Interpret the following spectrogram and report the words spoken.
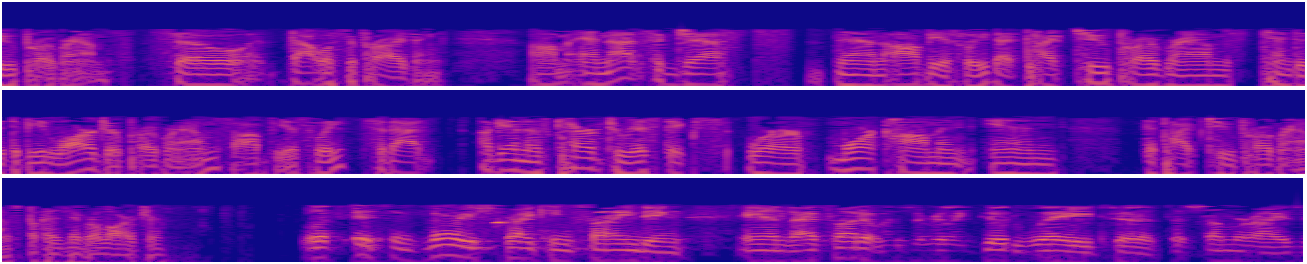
2 programs. So that was surprising. Um, and that suggests then obviously that type 2 programs tended to be larger programs, obviously. So that, again, those characteristics were more common in the type 2 programs because they were larger. Well, it's a very striking finding, and I thought it was a really good way to, to summarize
